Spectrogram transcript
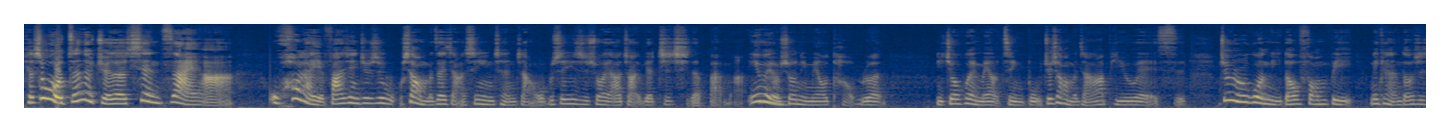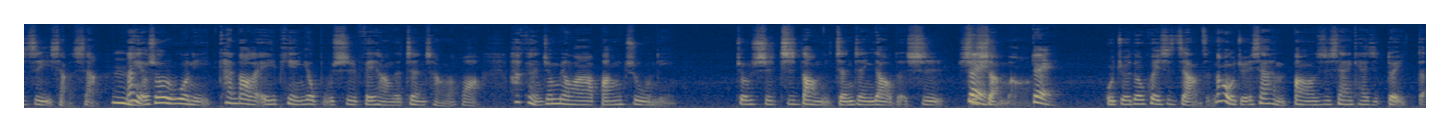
可是我真的觉得现在啊，我后来也发现，就是像我们在讲心灵成长，我不是一直说也要找一个支持的伴嘛？因为有时候你没有讨论，你就会没有进步。就像我们讲到 PUS，就如果你都封闭，你可能都是自己想象。那有时候如果你看到了 A 片又不是非常的正常的话，他可能就没有办法帮助你，就是知道你真正要的是是什么。对，我觉得会是这样子。那我觉得现在很棒的是，现在开始对等。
